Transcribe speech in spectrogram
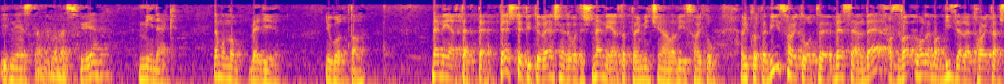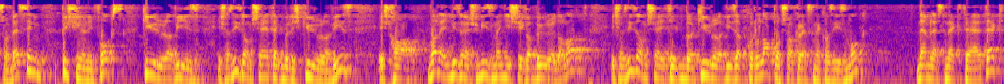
Így néztem, mondom, ez hülye? Minek? Nem mondom, vegyél. Nyugodtan. Nem értette. Testépítő versenyző volt, és nem értette, hogy mit csinál a vízhajtó. Amikor te vízhajtót veszel be, az valójában vízzelethajtásról beszélünk, pisilni fogsz, kiürül a víz, és az izomsejtekből is kiürül a víz, és ha van egy bizonyos vízmennyiség a bőröd alatt, és az izomsejtjétből kiürül a víz, akkor laposak lesznek az izmok, nem lesznek teltek,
